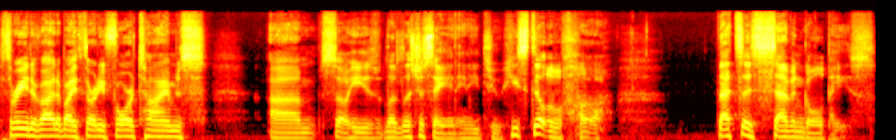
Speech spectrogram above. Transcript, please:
3 divided by 34 times. Um, so he's, let, us just say an 82. He's still, oh, that's a seven goal pace.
